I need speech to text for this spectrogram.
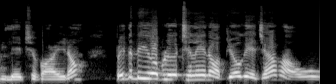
ပြီလေဖြစ်ပါရဲ့နော်ပြည်သက်တွေရောဘယ်လိုထင်လဲတော့ပြောခဲ့ကြပါဦး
